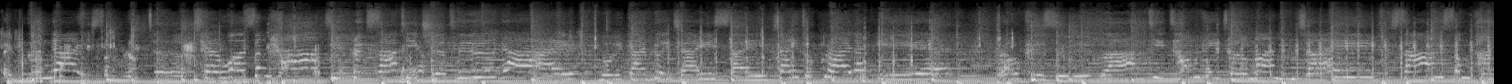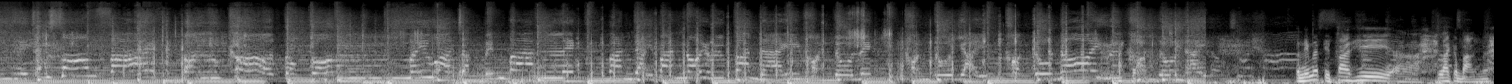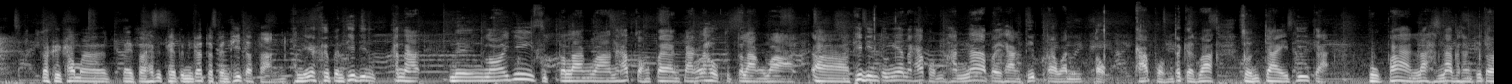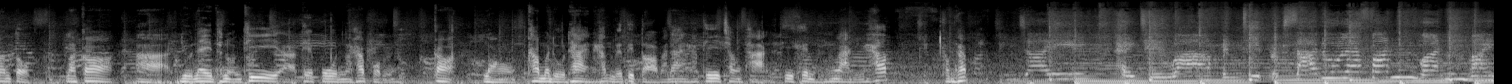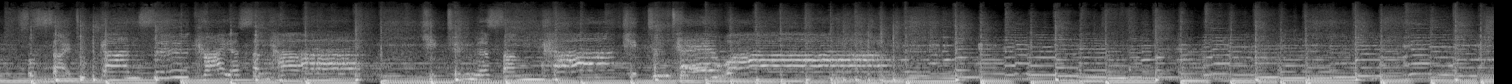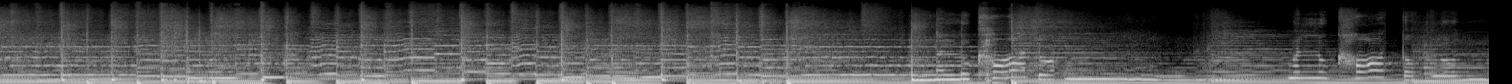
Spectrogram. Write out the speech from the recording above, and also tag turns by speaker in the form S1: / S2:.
S1: เป็นเรื่องง่ายสำหรับเธอแค่ว่าสัญหาที่ปรึกษาที่เชื่อถือได้โดยการด้วยใจใส่ใจทุกรายละเอียด เราคือสื่อกลางที่ทำให้เธอมั่นใจ สร้างสัมพันธ์ให้ทั้งสองฝ่ายบรรลุข้อตกลงไม่ว่าจะเป็นบ้าน
S2: วันนี้มาติดป้ายที่อ่าลาดกระบังนะก็คือเข้ามาในซอยแฮปปี้เพจตรงนี้ก็จะเป็นที่จัดสรรอันนี้ก็คือเป็นที่ดินขนาด 120 ตารางวานะครับสองแปลงแปลงละ 60 ตารางวาที่ดินตรงนี้นะครับผมหันหน้าไปทางทิศตะวันตกครับผมถ้าเกิดว่าสนใจที่จะปลูกบ้านและหันหน้าไปทางทิศตะวันตก แล้วก็อยู่ในถนนที่เทปูนนะครับผมก็ลองเข้ามาดูได้นะครับ หรือติดต่อมาได้นะครับที่ช่องทางที่ขึ้นข้างล่างนะครับขอบคุณครับ
S1: ให้เทว่าเป็นที่ปรึกษาดูแลฝันวันใหม่ สดใสทุกการซื้อขายอสังหา คิดถึงอสังหา คิดถึงเทวามันลูกคอตก มันลูกคอตกหล่น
